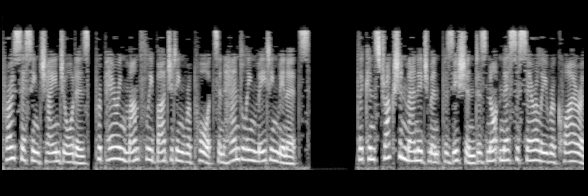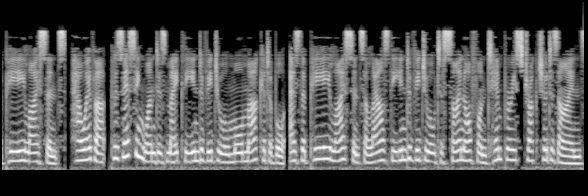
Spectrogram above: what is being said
processing change orders, preparing monthly budgeting reports and handling meeting minutes. The construction management position does not necessarily require a PE license, however, possessing one does make the individual more marketable, as the PE license allows the individual to sign off on temporary structure designs.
